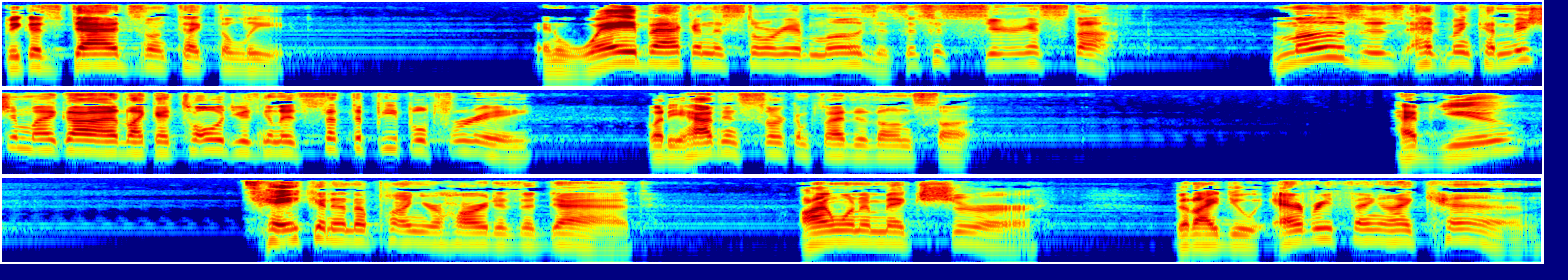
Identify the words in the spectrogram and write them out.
because dads don't take the lead. And way back in the story of Moses, this is serious stuff. Moses had been commissioned by God, like I told you, he's going to set the people free, but he hadn't circumcised his own son. Have you taken it upon your heart as a dad? I want to make sure that I do everything I can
